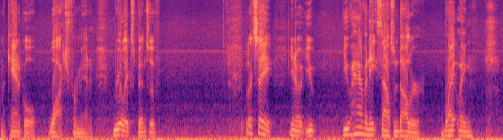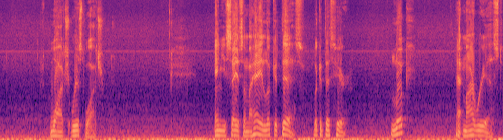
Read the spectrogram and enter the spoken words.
mechanical watch for men, really expensive. Let's say you know you you have an eight thousand dollar Breitling watch wristwatch, and you say to somebody, "Hey, look at this! Look at this here! Look at my wrist.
